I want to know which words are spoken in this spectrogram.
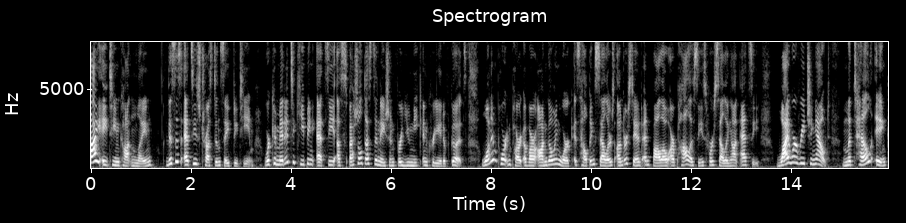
Hi, 18 Cotton Lane. This is Etsy's trust and safety team. We're committed to keeping Etsy a special destination for unique and creative goods. One important part of our ongoing work is helping sellers understand and follow our policies for selling on Etsy. Why we're reaching out Mattel Inc.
